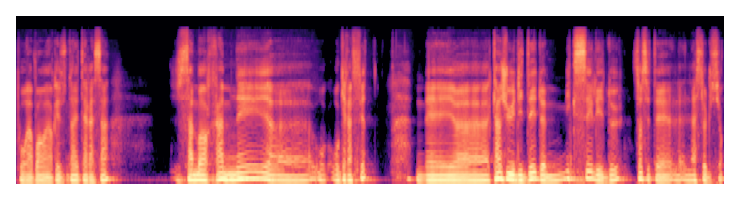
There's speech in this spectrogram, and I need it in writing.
pour avoir un résultat intéressant. Ça m'a ramené euh, au, graphite, mais euh, quand j'ai eu l'idée de mixer les deux, ça c'était la, solution.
